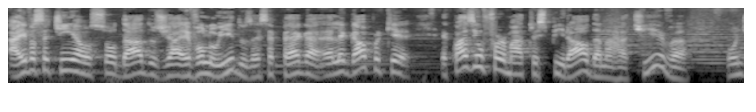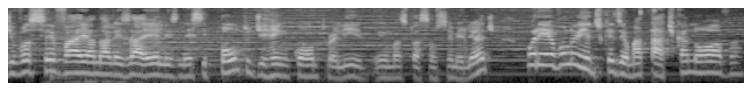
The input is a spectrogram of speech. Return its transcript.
Aí você tinha os soldados já evoluídos, aí você pega. É legal porque é quase um formato espiral da narrativa, onde você vai analisar eles nesse ponto de reencontro ali, em uma situação semelhante, porém evoluídos, quer dizer, uma tática nova.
